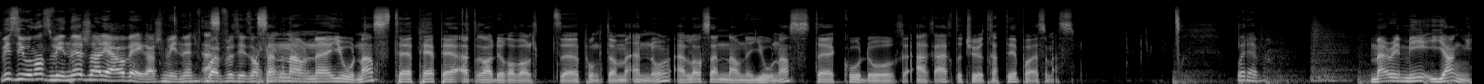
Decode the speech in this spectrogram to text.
hvis Jonas vinner, så er det jeg og Vegard som vinner. Bare for å si det sånn. Send navnet Jonas til pp1radiorevolt.no, eller send navnet Jonas til kodeord RR til 2030 på SMS. Whatever. Marry Me Young.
